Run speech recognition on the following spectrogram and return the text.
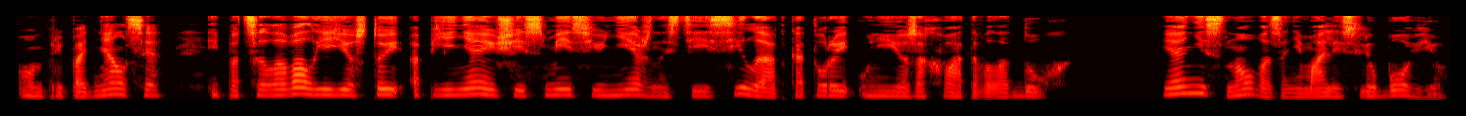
Он приподнялся и поцеловал ее с той опьяняющей смесью нежности и силы, от которой у нее захватывало дух. И они снова занимались любовью.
